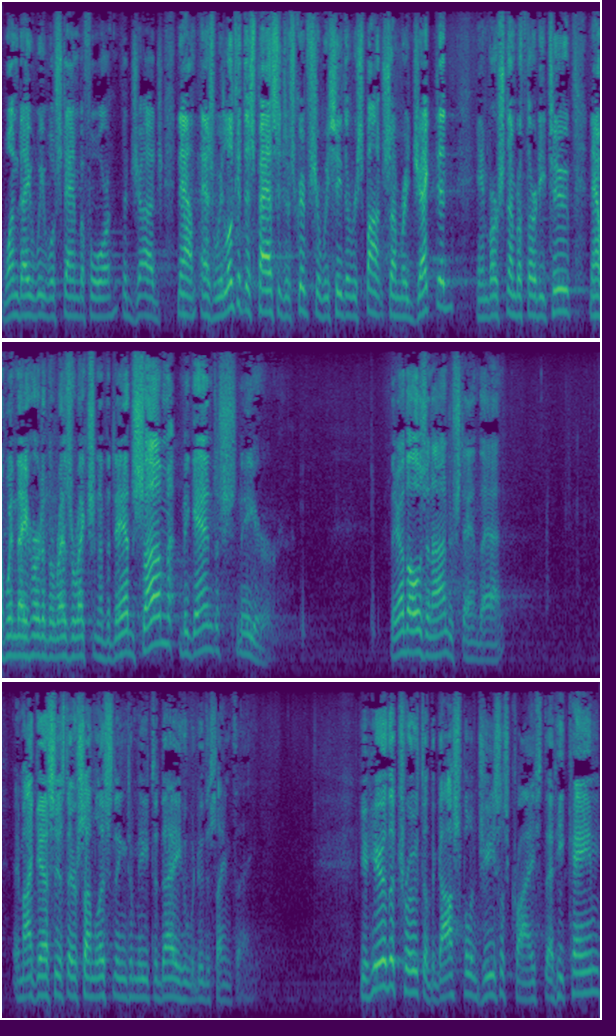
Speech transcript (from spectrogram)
one day we will stand before the judge. Now, as we look at this passage of scripture, we see the response. Some rejected in verse number 32. Now, when they heard of the resurrection of the dead, some began to sneer. There are those, and I understand that. And my guess is there are some listening to me today who would do the same thing. You hear the truth of the gospel of Jesus Christ, that he came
